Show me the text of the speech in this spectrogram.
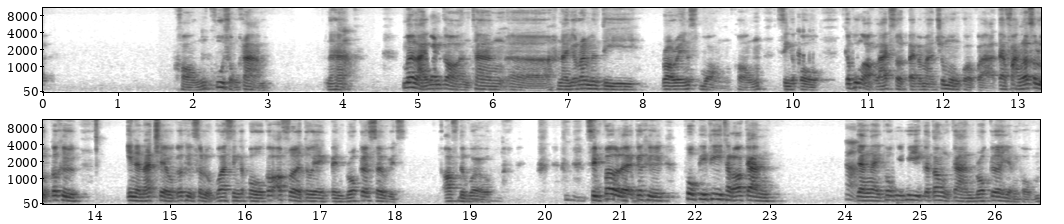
ของคู่สงครามนะฮะค่ะเมื่อหลายวันก่อนทางเอ่อนายกรัฐมนตรีลอเรนซ์วองของสิงคโปร์ ก็เพิ่งออกไลฟ์สดไปประมาณชั่วโมงกว่าๆแต่ฟังแล้วสรุปก็คือ in a nutshell ก็คือสรุปว่าสิงคโปร์ก็ offer ตัวเองเป็น broker service of the world อืม simple เลยก็คือพวกพี่ๆทะเลาะกันค่ะยังไงพวกพี่ๆก็ต้องการโบรกเกอร์อย่างผม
